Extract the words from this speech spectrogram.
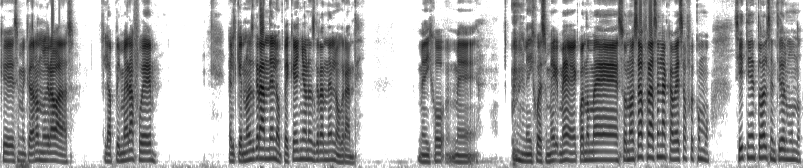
que se me quedaron muy grabadas. La primera fue, el que no es grande en lo pequeño no es grande en lo grande. Me dijo, me, me dijo eso. Me, cuando me sonó esa frase en la cabeza fue como, sí, tiene todo el sentido del mundo.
